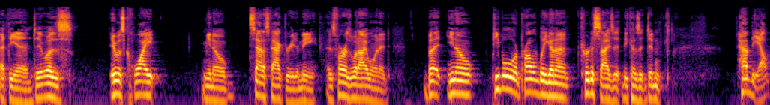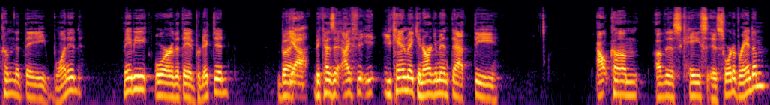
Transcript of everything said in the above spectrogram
at the end. It was it was quite you know satisfactory to me as far as what I wanted. But you know, people are probably going to criticize it because it didn't have the outcome that they wanted, maybe, or that they had predicted. But Yeah. because it, I you can make an argument that the outcome of this case is sort of random.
